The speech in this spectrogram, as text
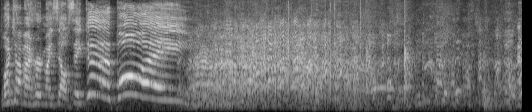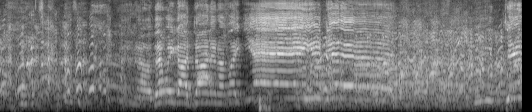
One time I heard myself say, good boy! No, uh, then we got done and I'm like, yay, you did it! You did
